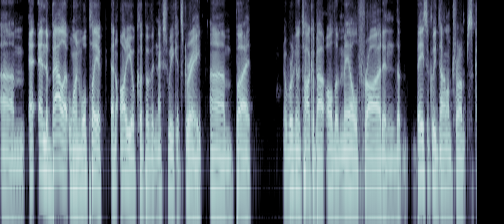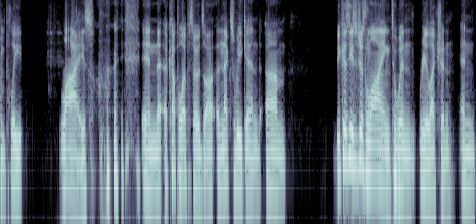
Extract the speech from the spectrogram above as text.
um, and, and the ballot one, we'll play a, an audio clip of it next week. It's great. Um, but we're going to talk about all the mail fraud and the basically Donald Trump's complete lies in a couple episodes on, uh, next weekend. Um, because he's just lying to win re-election and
